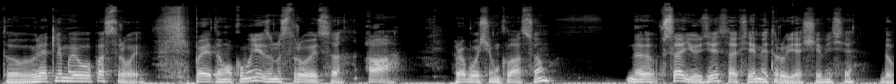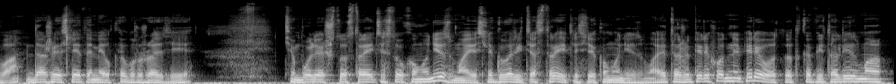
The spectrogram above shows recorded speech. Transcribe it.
то вряд ли мы его построим. Поэтому коммунизм строится, а, рабочим классом, в союзе со всеми трудящимися, два, даже если это мелкая буржуазия, тем более, что строительство коммунизма, если говорить о строительстве коммунизма, это же переходный период от капитализма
